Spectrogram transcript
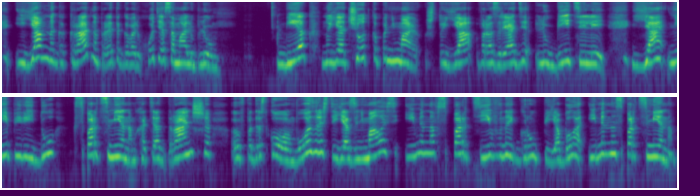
И я многократно про это говорю, хоть я сама люблю бег, но я четко понимаю, что я в разряде любителей. Я не перейду к спортсменам, хотя раньше э, в подростковом возрасте я занималась именно в спортивной группе, я была именно спортсменом.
